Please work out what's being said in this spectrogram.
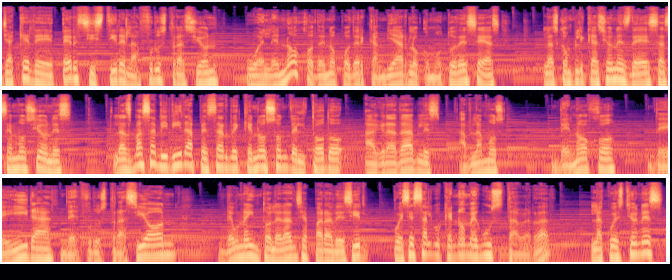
ya que de persistir en la frustración o el enojo de no poder cambiarlo como tú deseas, las complicaciones de esas emociones las vas a vivir a pesar de que no son del todo agradables. Hablamos de enojo, de ira, de frustración, de una intolerancia para decir, pues es algo que no me gusta, ¿verdad? La cuestión es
